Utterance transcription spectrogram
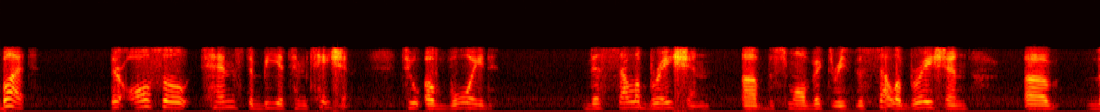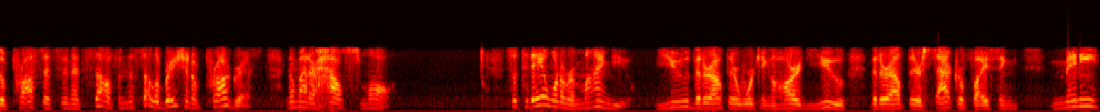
But there also tends to be a temptation to avoid the celebration of the small victories, the celebration of the process in itself, and the celebration of progress, no matter how small. So today I want to remind you, you that are out there working hard, you that are out there sacrificing many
